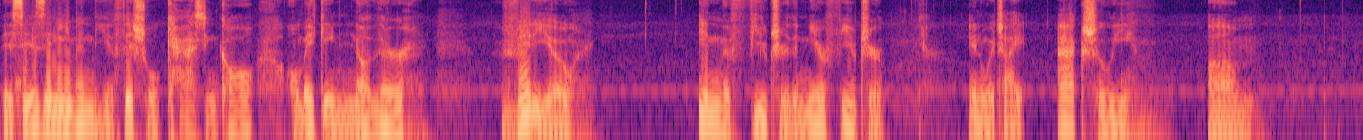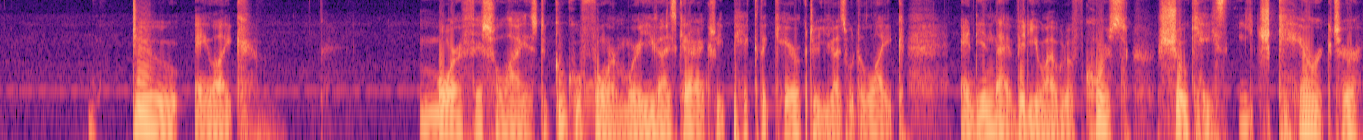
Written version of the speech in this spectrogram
This isn't even the official casting call. I'll make another video in the future, the near future, in which I actually um do a like more officialized Google form where you guys can actually pick the character you guys would like. And in that video, I would, of course, showcase each character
